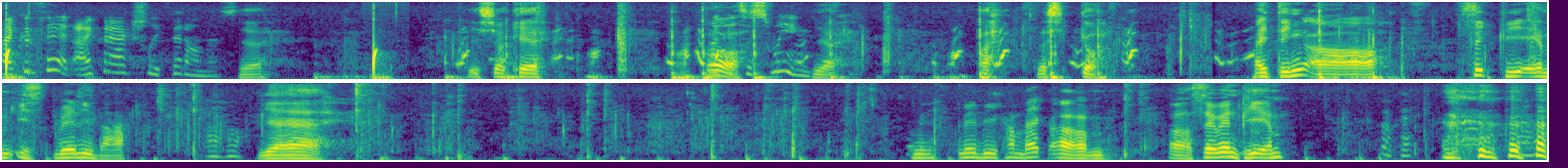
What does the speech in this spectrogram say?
I could fit. I could actually fit on this. Yeah. It's okay. Look, oh. It's a swing. Yeah. Ah, let's go. I think uh, 6 p.m. is really dark. Uh-huh. Yeah. Maybe come back um, uh, 7 p.m. Okay. Uh,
